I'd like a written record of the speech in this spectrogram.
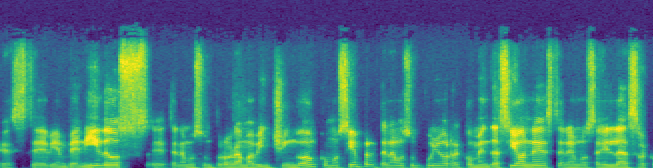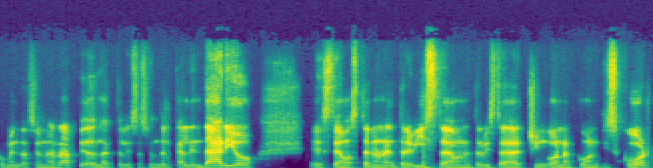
Este, bienvenidos. Eh, tenemos un programa bien chingón, como siempre. Tenemos un puño de recomendaciones. Tenemos ahí las recomendaciones rápidas, la actualización del calendario. Este, vamos a tener una entrevista, una entrevista chingona con Discord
